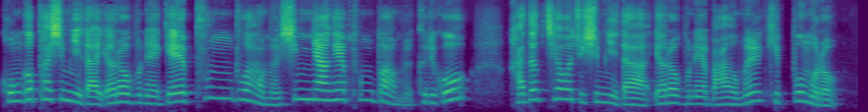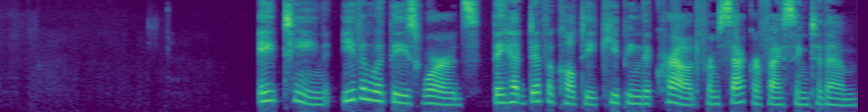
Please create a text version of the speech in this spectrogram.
공급하십니다. 여러분에게 풍부함을 식량의 풍부함을 그리고 가득 채워 주십니다. 여러분의 마음을 기쁨으로 18. Even with these words, they had difficulty keeping the crowd from sacrificing to them.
